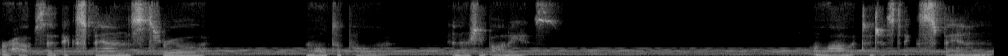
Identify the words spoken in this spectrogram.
Perhaps it expands through multiple energy bodies. Allow it to just expand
